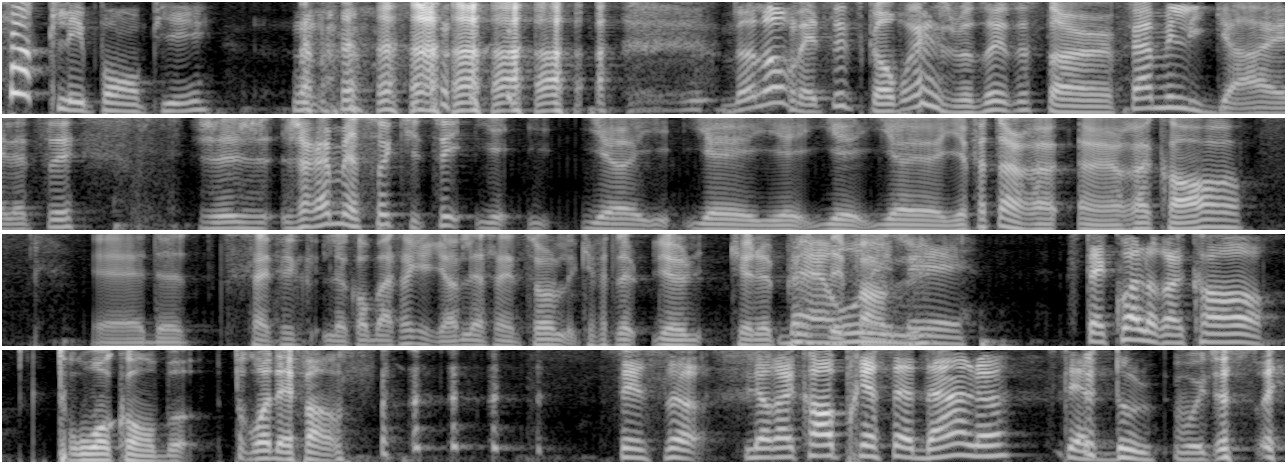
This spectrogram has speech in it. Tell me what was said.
Fuck les pompiers. non, non, mais tu comprends, je veux dire, c'est un family guy, là, tu sais. J'aurais aimé ça qu'il, tu sais, il, il- il a, il, fait un, un record euh, de. Ça a été le combattant qui a gardé la ceinture, qui a, fait le, le- qui a le plus Ben oui, défendu. mais. C'était quoi le record? Trois combats, trois défenses. C'est ça. Le record précédent, là, c'était deux. oui, je sais.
